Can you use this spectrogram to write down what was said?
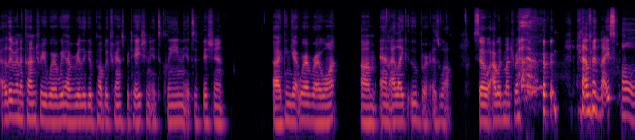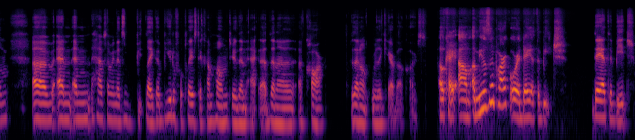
I live in a country where we have really good public transportation. It's clean, it's efficient. I can get wherever I want. Um, and I like Uber as well. So I would much rather have a nice home um, and and have something that's be- like a beautiful place to come home to than uh, than a, a car because I don't really care about cars. Okay, um, amusement park or a day at the beach? Day at the beach.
